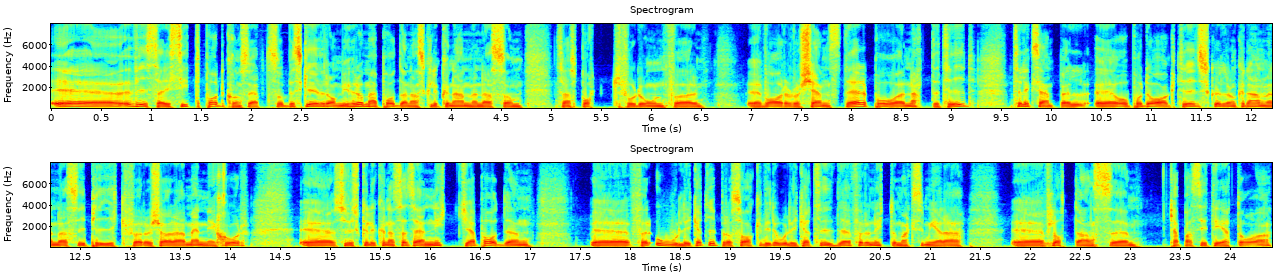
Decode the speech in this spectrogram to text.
eh, visar i sitt poddkoncept så beskriver de hur de här poddarna skulle kunna användas som transportfordon för Eh, varor och tjänster på nattetid till exempel. Eh, och på dagtid skulle de kunna användas i peak för att köra människor. Eh, så du skulle kunna så att säga nyttja podden för olika typer av saker vid olika tider för att nyttomaximera flottans kapacitet. Då.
